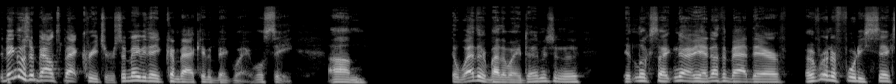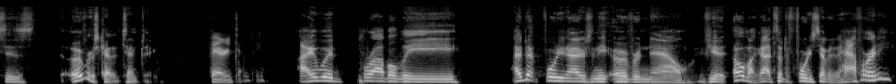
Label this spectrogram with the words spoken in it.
the Bengals are bounce back creatures, so maybe they come back in a big way. We'll see. Um, the weather, by the way, did I mention the? It looks like no, yeah, nothing bad there. Over under 46 is the over is kind of tempting. Very tempting. I would probably I bet 49ers in the over now. If you oh my god, it's up to 47 and a half already.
